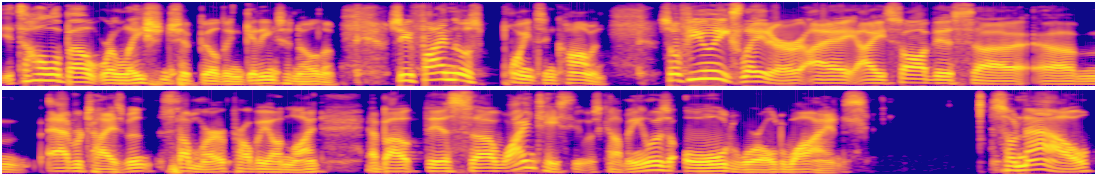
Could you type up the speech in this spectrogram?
it's all about relationship building getting to know them. So you find those points in common. So a few weeks later i, I saw this uh, um, advertisement somewhere probably online about this uh, wine tasting that was coming. It was old world wines. So now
